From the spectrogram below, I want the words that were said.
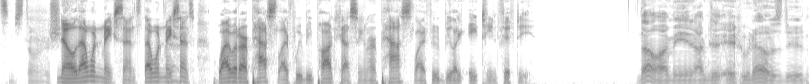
Some stoner shit. No, that wouldn't make sense. That wouldn't make Yeah. sense. Why would our past life we'd be podcasting? In our past life, it would be like 1850. No, I mean, I'm just. It, eh, who knows, dude?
